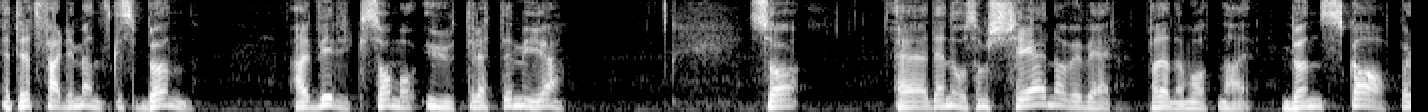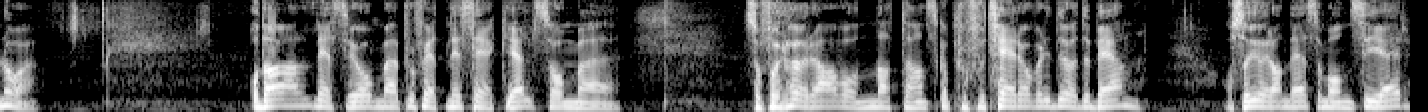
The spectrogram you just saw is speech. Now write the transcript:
Et rettferdig menneskes bønn er virksom og utretter mye. Så eh, det er noe som skjer når vi ber på denne måten her. Bønn skaper noe. Og da leser vi om eh, profeten Esekiel som, eh, som får høre av ånden at han skal profetere over de døde ben. Og så gjør han det som ånden sier.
